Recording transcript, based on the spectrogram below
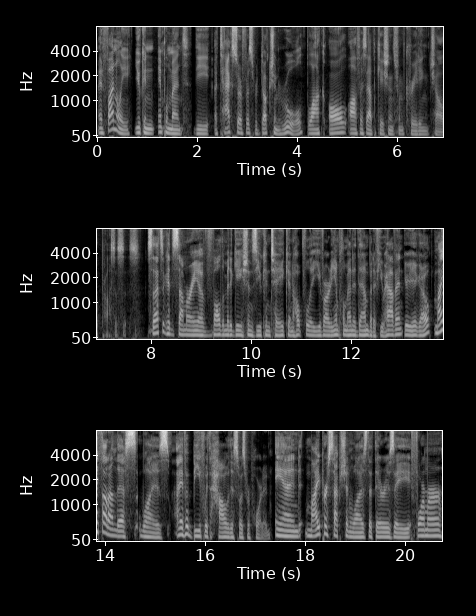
And finally, you can implement the attack surface reduction rule, block all Office applications from creating child processes. So that's a good summary of all the mitigations you can take, and hopefully you've already implemented them. But if you haven't, here you go. My thought on this was I have a beef with how this was reported. And my perception was that there is a former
